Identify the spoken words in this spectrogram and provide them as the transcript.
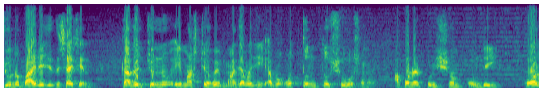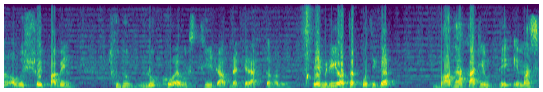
জন্য বাইরে যেতে চাইছেন, তাদের জন্য এই মাসটি হবে মাঝামাঝি এবং অত্যন্ত শুভ সময়। আপনার পরিশ্রম অনুযায়ী ফল অবশ্যই পাবেন। শুধু লক্ষ্য এবং স্থির আপনাকে রাখতে হবে। রেমেডি অর্থাৎ প্রতিকার, বাধা কাটিয়ে উঠতে এ মাসে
